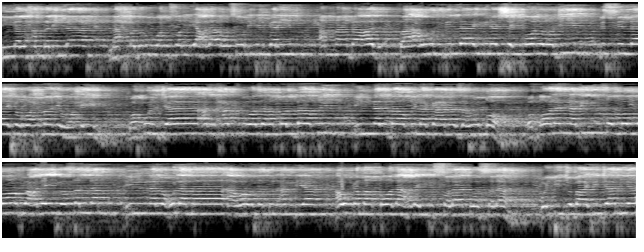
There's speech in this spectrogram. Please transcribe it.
إن الحمد لله نحمده ونصلي على رسوله الكريم. أما بعد فأعوذ بالله من الشيطان الرجيم. بسم الله الرحمن الرحيم. وقل جاء الحق وزهق الباطل. إن الباطل كان زهوقا. وقال النبي صلى الله عليه وسلم إن العلماء ورثة الأنبياء أو كما قال عليه الصلاة والسلام. ঐতিহ্যবাহী জামিয়া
